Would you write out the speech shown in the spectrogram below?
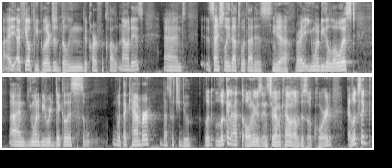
I, I feel people are just building the car for clout nowadays, and essentially that's what that is, Yeah, right? You want to be the lowest, and you want to be ridiculous with the camber. That's what you do. Look, looking at the owner's Instagram account of this Accord, it looks like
